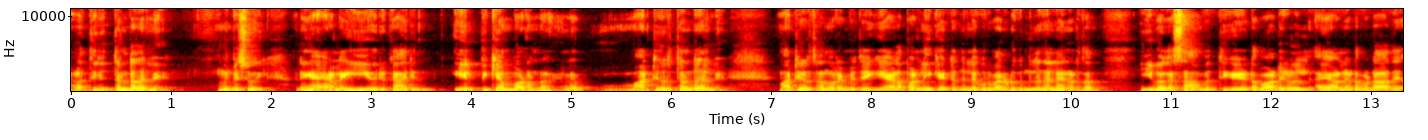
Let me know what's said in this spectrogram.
അയാളെ തിരുത്തേണ്ടതല്ലേ? എന്നൊക്കെ ചോദിക്കും. അല്ലെങ്കിൽ അയാളെ ഈ ഒരു കാര്യം ഏൽപ്പിക്കാൻ പാടുണ്ടോ? അയാളെ മാറ്റി നിർത്തേണ്ടതല്ലേ? മാറ്റി നിർത്തുക പറയുമ്പോഴത്തേക്ക് അയാളെ പള്ളിയിൽ കയറ്റുന്നില്ല കുർബാന കൊടുക്കുന്നില്ല എന്നല്ല അതിനർത്ഥം. ഈ വക സാമ്പത്തിക ഇടപാടുകളിൽ അയാൾ ഇടപെടാതെ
